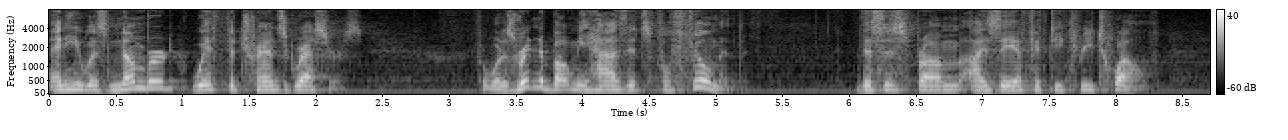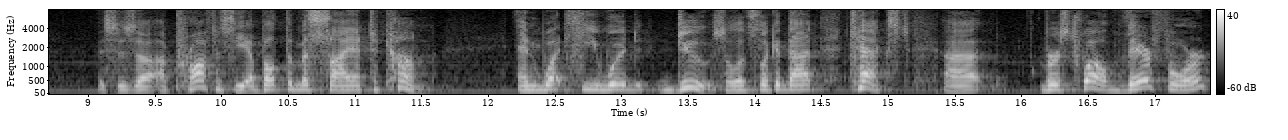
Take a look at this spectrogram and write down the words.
And he was numbered with the transgressors. For what is written about me has its fulfillment. This is from Isaiah 53 12. This is a, a prophecy about the Messiah to come and what he would do. So let's look at that text. Uh, verse 12. Therefore,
